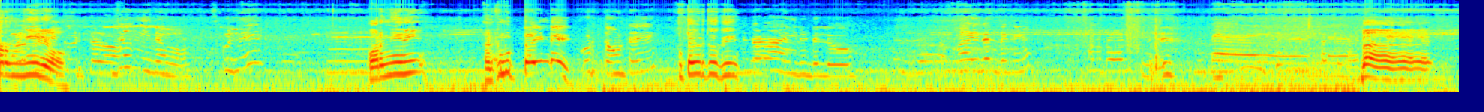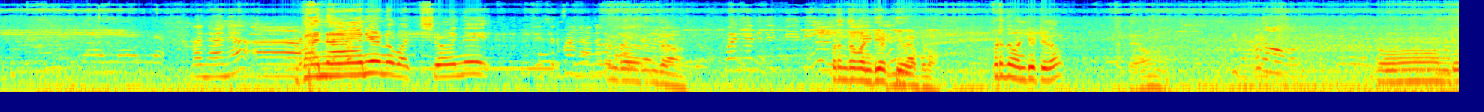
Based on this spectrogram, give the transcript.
ഉറങ്ങീനോ? ഉറങ്ങീനി? എനിക്ക് മുട്ടായി ഉണ്ട് മുട്ടായി എടുത്ത് നോക്ക്. വായിലുണ്ടല്ലോ വായിലുണ്ടെങ്കിൽ ബനാനയാണ് വച്ചോന്. ടീച്ചർ ബനാന എന്താ എന്താ? ഇവിടെ എന്താ വണ്ടി കെട്ടിയോ? ഇവിടെ എന്താ വണ്ടി എന്തോ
